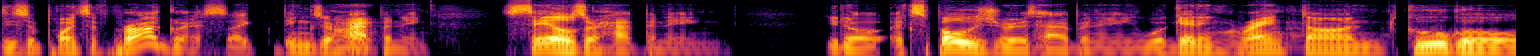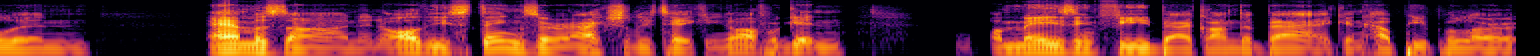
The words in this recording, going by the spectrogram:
these are points of progress. Like things are Right. happening. Sales are happening. You know exposure is happening. We're getting ranked on google and amazon and all these things are actually taking off. We're getting amazing feedback on the bag and how people are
